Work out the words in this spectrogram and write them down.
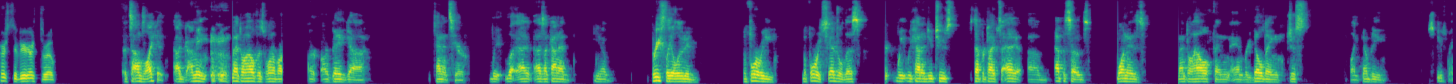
persevere through. It sounds like it. I, I mean, mental health is one of our our, our big uh, here. We, as I kind of you know briefly alluded before we before we scheduled this, we, we kind of do two separate types of uh, episodes. One is mental health and, and rebuilding, just like nobody, excuse me,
